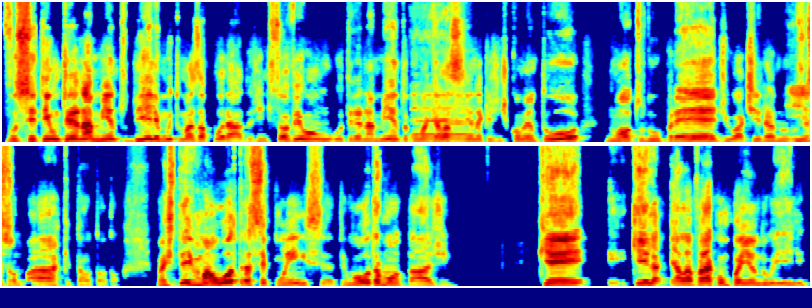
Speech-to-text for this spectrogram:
você tem um treinamento dele é muito mais apurado. A gente só vê um- o treinamento como aquela É. cena que a gente comentou no alto do prédio, atirando no Isso. Central Park e tal, tal, tal. Mas teve uma Aham. outra sequência, tem uma outra montagem que é que ele- ela vai acompanhando ele,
